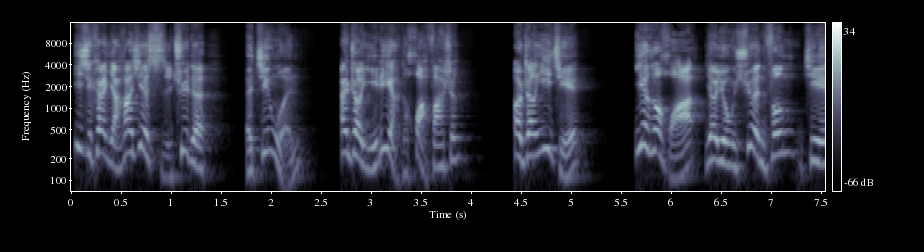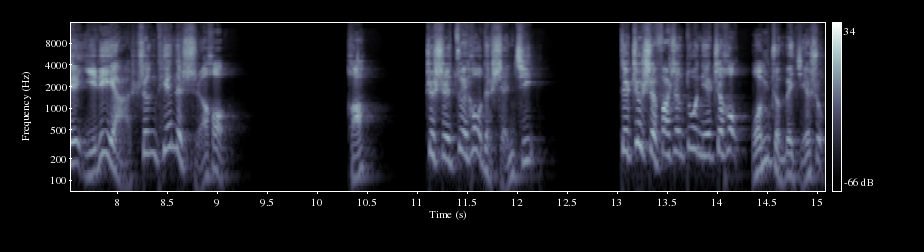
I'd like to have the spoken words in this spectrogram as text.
一起看雅哈谢死去的呃经文，按照以利亚的话发生。二章一节，耶和华要用旋风接以利亚升天的时候，好，这是最后的神机。在这事发生多年之后，我们准备结束。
